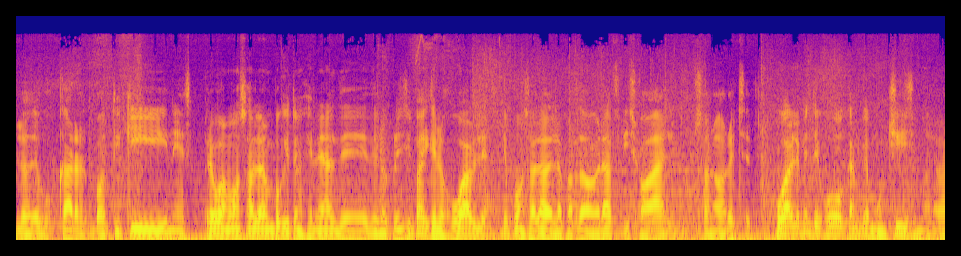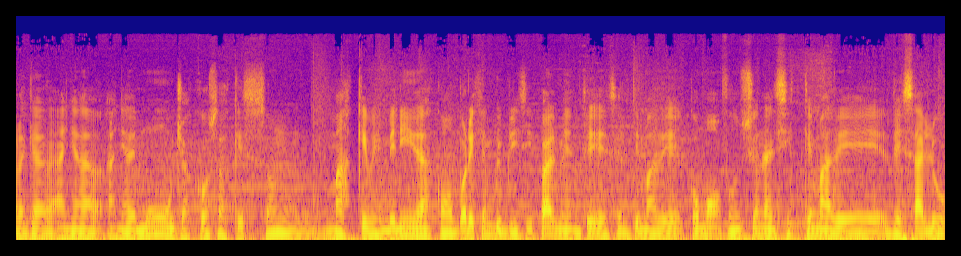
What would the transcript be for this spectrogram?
lo de buscar botiquines. Pero bueno, vamos a hablar un poquito en general de, lo principal, que es lo jugable. Después vamos a hablar del apartado gráfico, visual, sonoro, etc. Jugablemente el juego cambia muchísimo, la verdad que añade, muchas cosas que son más que bienvenidas, como por ejemplo y principalmente es el tema de cómo funciona el sistema de, salud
